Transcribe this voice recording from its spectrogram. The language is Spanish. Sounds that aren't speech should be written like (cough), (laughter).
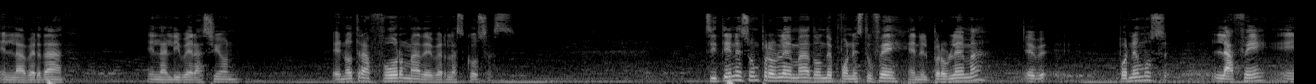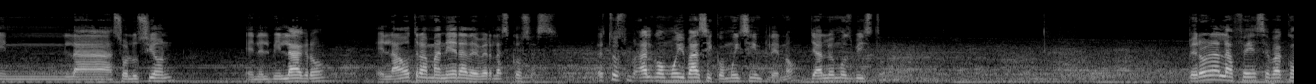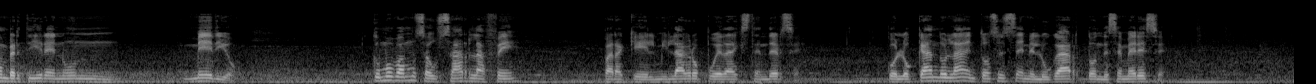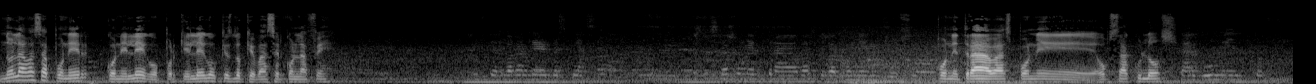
En la verdad, en la liberación, en otra forma de ver las cosas. Si tienes un problema, ¿dónde pones tu fe? En el problema, eh, ponemos la fe en la solución en el milagro, en la otra manera de ver las cosas. Esto es algo muy básico, muy simple, ¿no? Ya lo hemos visto. Pero ahora la fe se va a convertir en un medio. ¿Cómo vamos a usar la fe para que el milagro pueda extenderse? Colocándola entonces en el lugar donde se merece. No la vas a poner con el ego, porque el ego, ¿qué es lo que va a hacer con la fe? Pone trabas, pone obstáculos.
